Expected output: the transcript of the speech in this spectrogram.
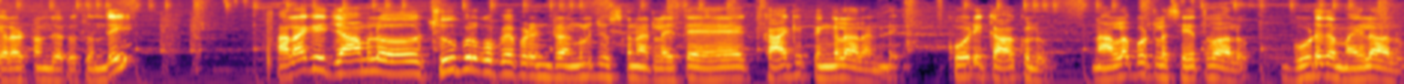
గెలవటం జరుగుతుంది. అలాగే ఈ జాములో చూపులకు ఉపయోగపడే రంగులు చూసుకున్నట్లయితే కాకి పింగళాలండి. కోడి కాకులు నల్లబొట్ల సేతువాలు బూడిద మైలాలు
